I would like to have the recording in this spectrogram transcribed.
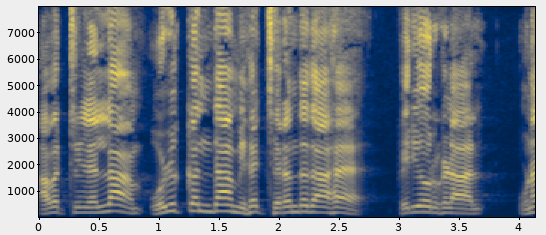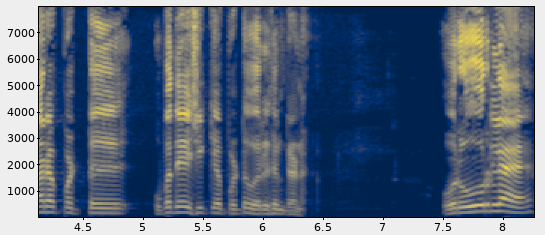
அவற்றிலெல்லாம் ஒழுக்கந்தான் மிகச் சிறந்ததாக பெரியோர்களால் உணரப்பட்டு உபதேசிக்கப்பட்டு வருகின்றன. ஒரு ஊரில்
